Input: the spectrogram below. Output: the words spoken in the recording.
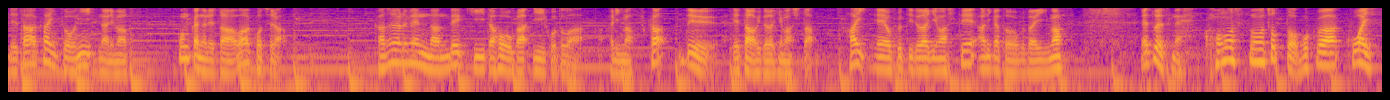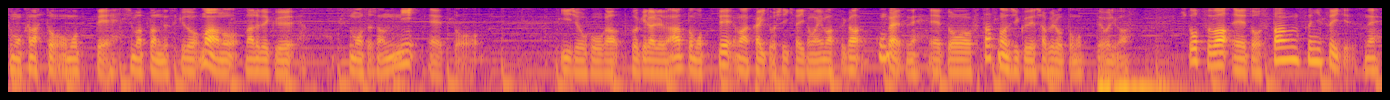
レター回答になります。今回のレターはこちら。カジュアル面談で聞いた方がいいことはありますか？というレターをいただきました。はい、えー送っていただきましてありがとうございます。えっとですね、この質問ちょっと僕は怖い質問かなと思ってしまったんですけど、まあ、あの、なるべく質問者さんに、えっと、いい情報が届けられるなと思って、まあ、回答していきたいと思いますが、今回ですね、えっと、2つの軸で喋ろうと思っております。1つは、えっと、スタンスについてですね。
